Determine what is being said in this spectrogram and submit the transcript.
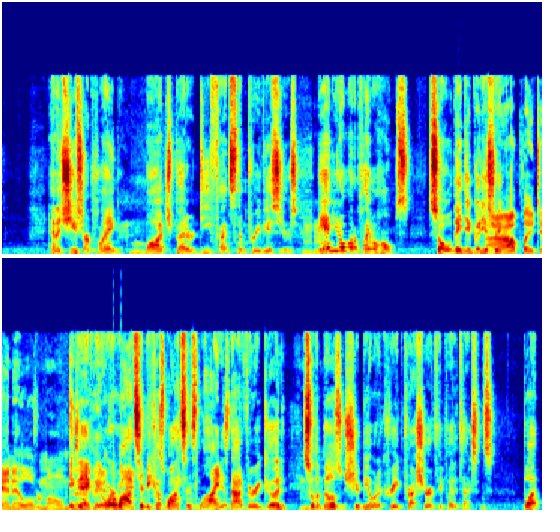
And the Chiefs are playing much better defense than previous years, Mm-hmm. and you don't want to play Mahomes. So they did good yesterday. I'll play Tannehill over Mahomes. Exactly, or the week. Watson because Watson's line is not very good. So Mm-hmm. the Bills should be able to create pressure if they play the Texans. But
